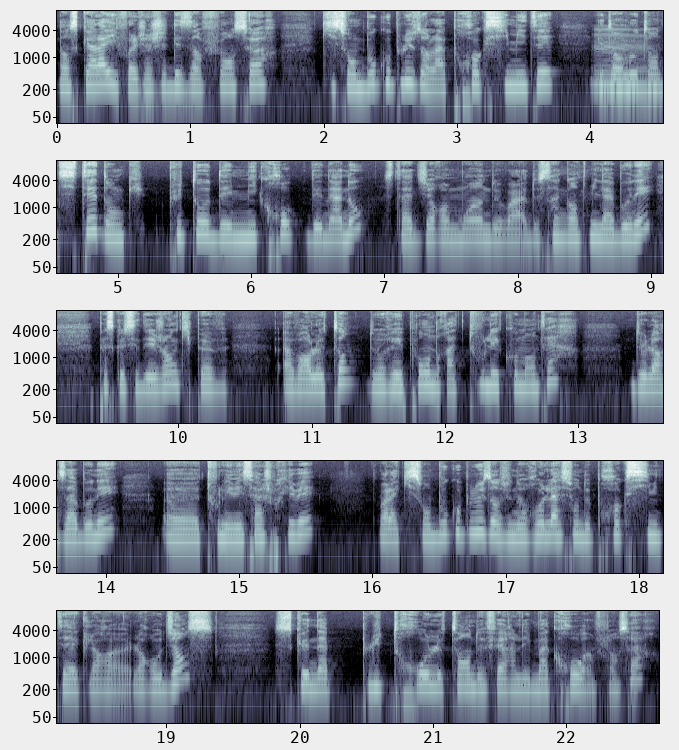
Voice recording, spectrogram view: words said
Dans ce cas-là, il faut aller chercher des influenceurs qui sont beaucoup plus dans la proximité et dans hmm. l'authenticité, donc plutôt des micros, des nanos, c'est-à-dire moins de, voilà, de 50 000 abonnés, parce que c'est des gens qui peuvent avoir le temps de répondre à tous les commentaires de leurs abonnés, euh, tous les messages privés, voilà, qui sont beaucoup plus dans une relation de proximité avec leur, leur audience, ce que n'a plus trop le temps de faire les macro-influenceurs.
